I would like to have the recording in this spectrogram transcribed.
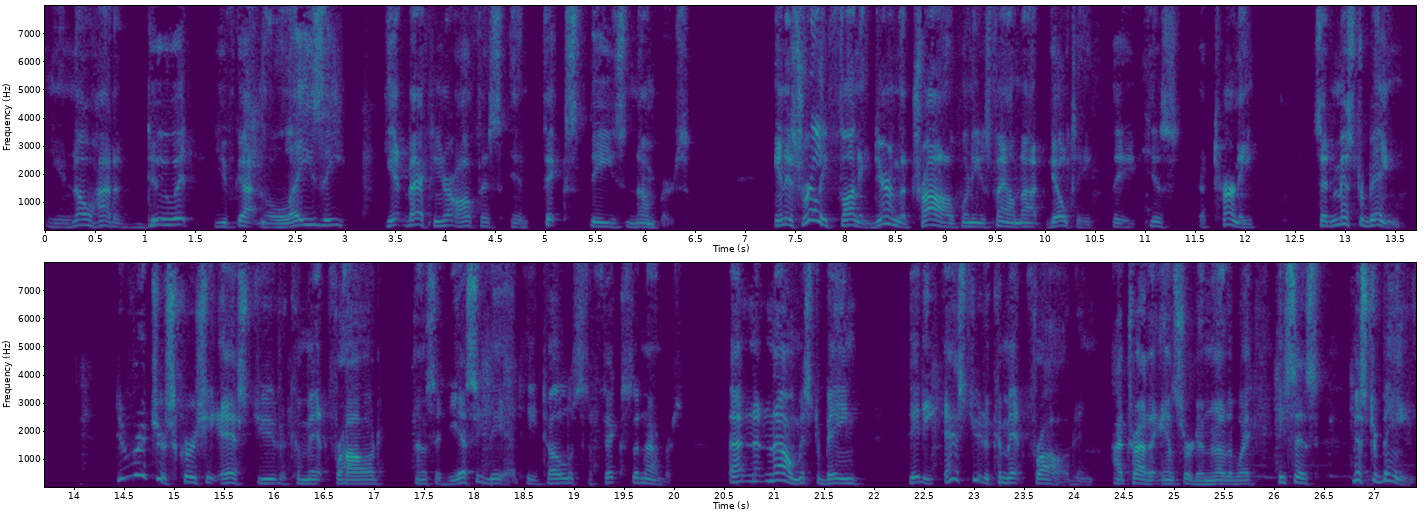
You know how to do it. You've gotten lazy. Get back in your office and fix these numbers. And it's really funny. During the trial, when he was found not guilty, the his attorney said, Mr. Beam, did Richard Scrushy ask you to commit fraud? And I said, Yes, he did. He told us to fix the numbers. Uh, n- no, Mr. Beam, did he ask you to commit fraud? And I try to answer it another way. He says, Mr. Beam,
